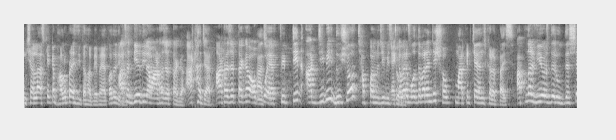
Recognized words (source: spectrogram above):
ইনশাল্লাহ আজকে একটা ভালো প্রাইস দিতে হবে ভাইয়া। কত আচ্ছা দিয়ে দিলাম আট হাজার টাকা। আট হাজার। আট হাজার টাকা অপো। এফ ফিফটিন আট জিবি দুইশো ছাপ্পান্ন জিবি একেবারে বলতে পারেন যে সব মার্কেট চ্যালেঞ্জ করা প্রাইস আপনার ভিউয়ার্সদের উদ্দেশ্যে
